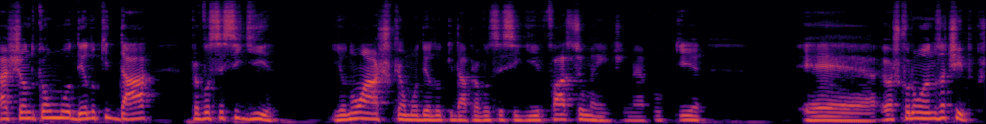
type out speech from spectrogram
achando que é um modelo que dá para você seguir. E eu não acho que é um modelo que dá para você seguir facilmente, né? Porque é, eu acho que foram anos atípicos.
